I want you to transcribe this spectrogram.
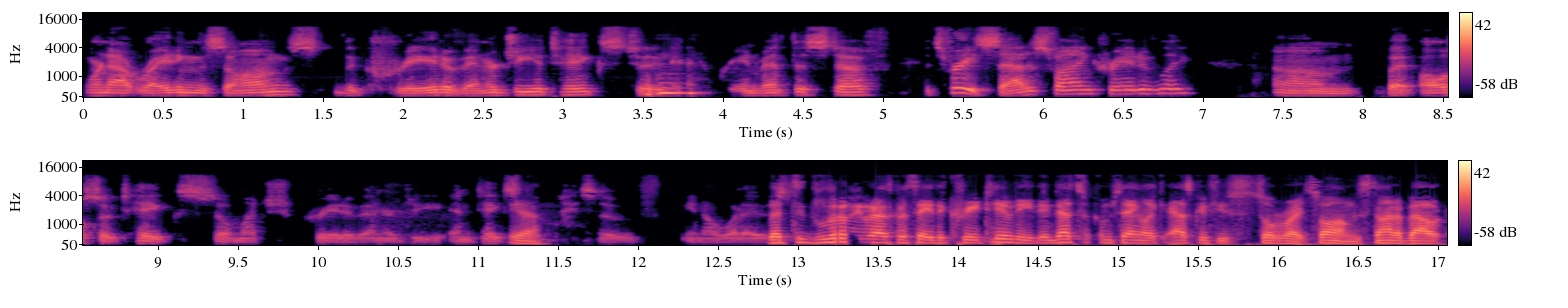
we're not writing the songs, the creative energy it takes to Mhm. kind of reinvent this stuff. It's very satisfying creatively, um, but also takes so much creative energy and takes Yeah. the place of you know what I was. That's literally what I was going to say. The creativity, and that's what I'm saying. Like, ask if you still write songs. It's not about.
